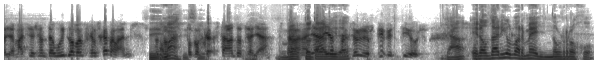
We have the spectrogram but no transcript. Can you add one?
el maig 68 la van fer els catalans. Sí, Home. sí, Tots sí. els estaven tots allà. Estaven tota allà la i els vida. francesos, hosti, aquests tios. Ja, era el Dani el vermell, no el rojo.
